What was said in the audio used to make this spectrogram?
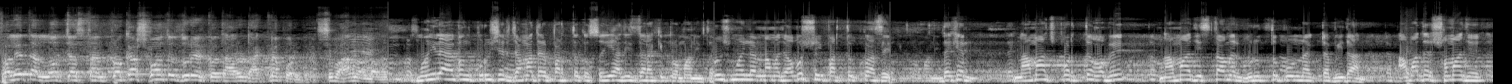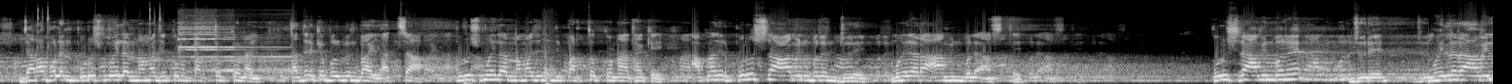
ফলে তার লজ্জাস্থান প্রকাশ হওয়া তো দূরের কথা, আরও ঢাকনা পড়বে। মহিলা এবং পুরুষের জামাতের পার্থক্য সহি দ্বারা কি প্রমাণিত? পুরুষ মহিলার নামাজে অবশ্যই পার্থক্য আছে। দেখেন নামাজ পড়তে হবে। নামাজ ইসলামের গুরুত্বপূর্ণ একটা বিধান। আমাদের সমাজে যারা বলেন পুরুষ মহিলার নামাজে কোনো পার্থক্য নাই, তাদেরকে বলবেন, ভাই আচ্ছা পুরুষ মহিলার নামাজে যদি পার্থক্য না থাকে, আপনাদের পুরুষরা আমিন বলেন জুড়ে, মহিলারা আমিন বলে আসতে। পুরুষরা আমিন বলে জুড়ে, মহিলারা আমিন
